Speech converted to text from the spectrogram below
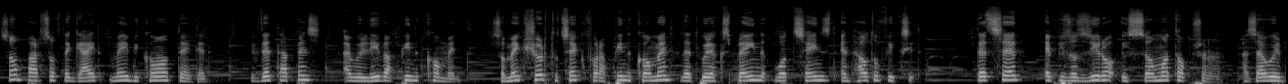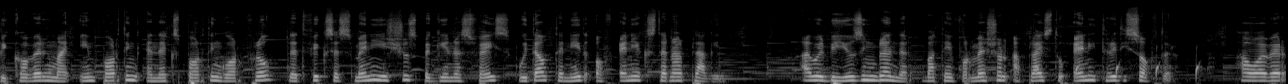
some parts of the guide may become outdated. If that happens, I will leave a pinned comment. So make sure to check for a pinned comment that will explain what changed and how to fix it. That said, episode 0 is somewhat optional, as I will be covering my importing and exporting workflow that fixes many issues beginners face without the need of any external plugin. I will be using Blender, but the information applies to any 3D software. However,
